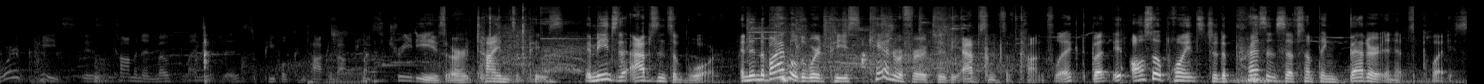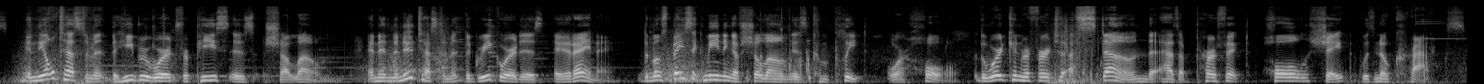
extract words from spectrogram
The word peace is common in most languages. People can talk about peace treaties or times of peace. It means the absence of war. And in the Bible, the word peace can refer to the absence of conflict, but it also points to the presence of something better in its place. In the Old Testament, the Hebrew word for peace is shalom. And in the New Testament, the Greek word is eirene. The most basic meaning of shalom is complete or whole. The word can refer to a stone that has a perfect, whole shape with no cracks.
